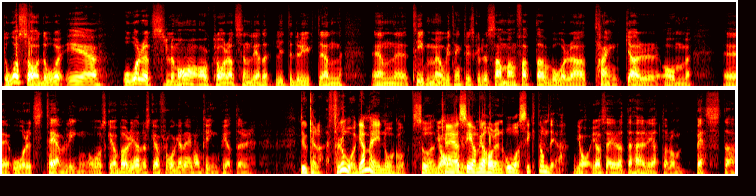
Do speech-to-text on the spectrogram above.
Då så, då är årets Le Mans avklarat sedan lite drygt en, en eh, timme och vi tänkte vi skulle sammanfatta våra tankar om eh, årets tävling. Och ska jag börja eller ska jag fråga dig någonting Peter? Du kan fråga mig något så Ja, kan jag se om jag har en åsikt om det. Ja, jag säger att det här är ett av de bästa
